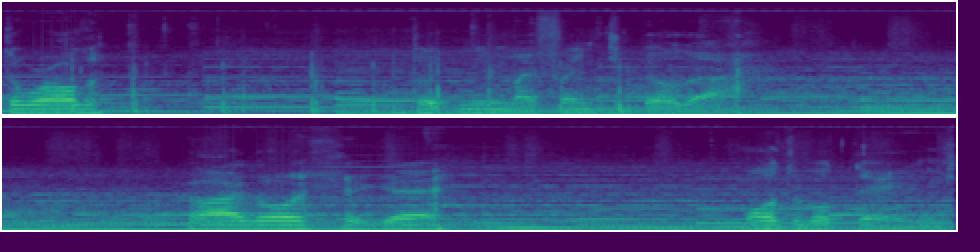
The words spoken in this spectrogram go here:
The world took me and my friend to build a cargo to get multiple things.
